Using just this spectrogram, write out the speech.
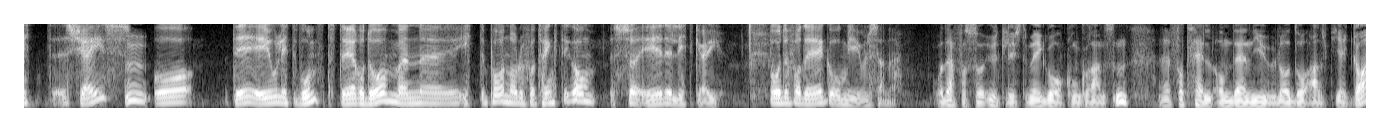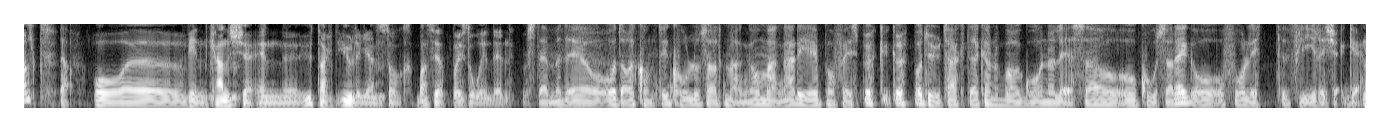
litt skeis. Mm. og det er jo litt vondt der og da, men eh, etterpå, når du får tenkt deg om, så er det litt gøy. Både for deg og omgivelsene. Og Derfor så utlyste vi i går konkurransen. Eh, Fortell om den jula da alt gikk galt, Ja. Og eh, vinner kanskje en eh, utakt julegenser basert på historien din. Stemmer det, og, og det har kommet inn kolossalt mange, og mange av de er på Facebook-gruppa til Utakt. Der kan du bare gå inn og lese og, og kose deg, og, og få litt flir i skjegget.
